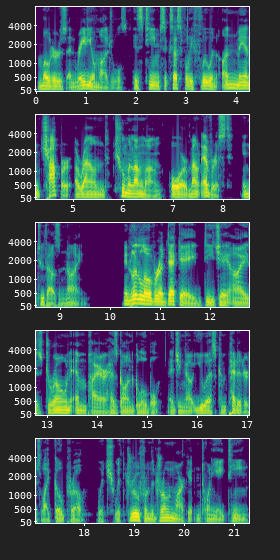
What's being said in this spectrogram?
motors, and radio modules, his team successfully flew an unmanned chopper around Chomolungma, or Mount Everest, in 2009. In little over a decade, DJI's drone empire has gone global, edging out US competitors like GoPro, which withdrew from the drone market in 2018,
